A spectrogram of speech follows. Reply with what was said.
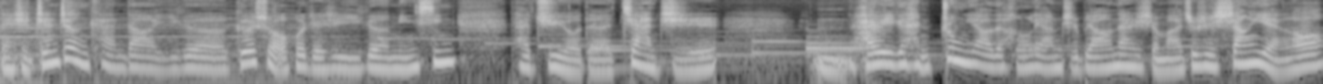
但是真正看到一个歌手或者是一个明星，他具有的价值。嗯，还有一个很重要的衡量指标，那是什么？就是商演喽。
